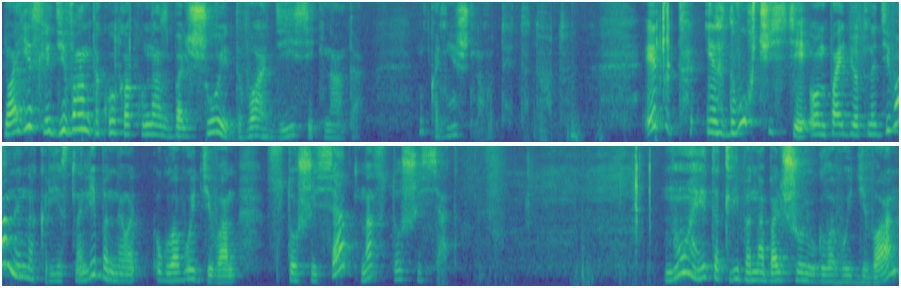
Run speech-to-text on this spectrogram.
Ну а если диван такой, как у нас большой, 2,10 надо, ну, конечно, вот этот вот. Этот из двух частей, он пойдет на диван и на кресло, либо на угловой диван 160 на 160. Ну, а этот либо на большой угловой диван,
